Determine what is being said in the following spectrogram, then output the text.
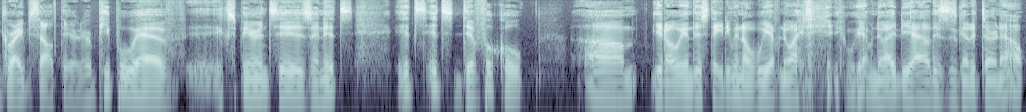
gripes out there. There are people who have experiences, and it's it's it's difficult. Um, you know, in this state, even though we have no idea, we have no idea how this is going to turn out,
